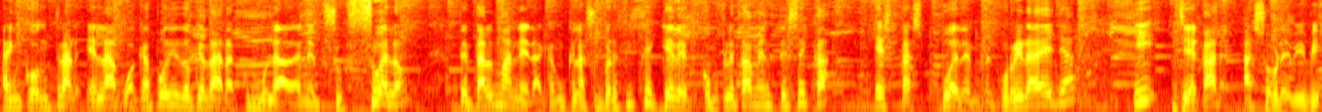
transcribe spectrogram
a encontrar el agua que ha podido quedar acumulada en el subsuelo de tal manera que aunque la superficie quede completamente seca, estas pueden recurrir a ella y llegar a sobrevivir.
